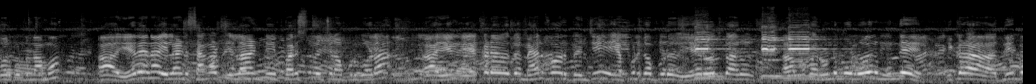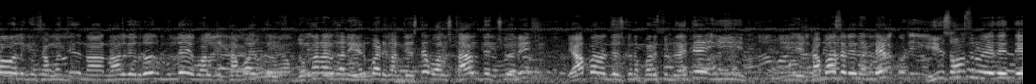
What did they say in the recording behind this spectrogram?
కోరుకుంటున్నాము. ఏదైనా ఇలాంటి సంఘటన ఇలాంటి పరిస్థితులు వచ్చినప్పుడు కూడా ఎక్కడ మ్యాన్ పవర్ పెంచి ఎప్పటికప్పుడు ఏ రోజు కాదు ఒక రెండు మూడు రోజుల ముందే ఇక్కడ దీపావళికి సంబంధించి నాలుగైదు రోజుల ముందే వాళ్ళకి తపా దుకాణాలు కానీ ఏర్పాటు కానీ చేస్తే వాళ్ళు స్టాక్ తెచ్చుకొని వ్యాపారం చేసుకునే పరిస్థితి అయితే ఈ ఈ టపాసాలు ఏదంటే ఈ సంవత్సరం ఏదైతే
